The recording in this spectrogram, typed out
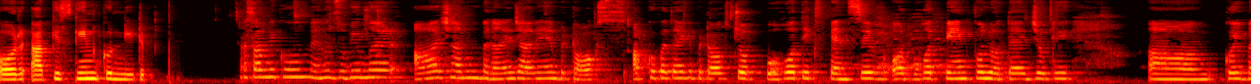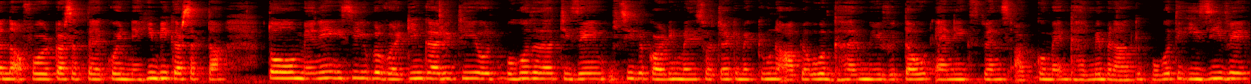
और आपकी स्किन को नीट वालेकुम मैं हूँ जुबी उमर। आज हम बनाने जा रहे हैं बिटॉक्स आपको पता है कि बिटॉक्स जो बहुत एक्सपेंसिव और बहुत पेनफुल होता है, जो कि कोई बंदा अफोर्ड कर सकता है, कोई नहीं भी कर सकता। तो मैंने इसी के ऊपर वर्किंग कर रही थी और बहुत ज़्यादा चीज़ें, उसी के अकॉर्डिंग मैंने सोचा कि मैं क्यों ना आप लोगों को घर में विदाउट एनी एक्सपेंस आपको मैं घर में बना के बहुत ही ईजी वे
